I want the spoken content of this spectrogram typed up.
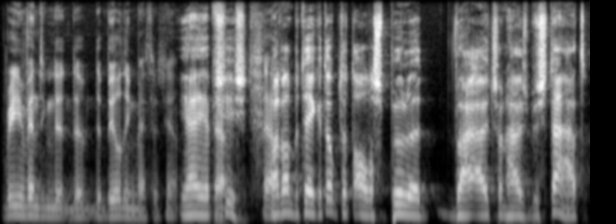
Reinventing de, de, de building method, ja. Ja, ja precies. Maar dan betekent ook dat alle spullen waaruit zo'n huis bestaat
